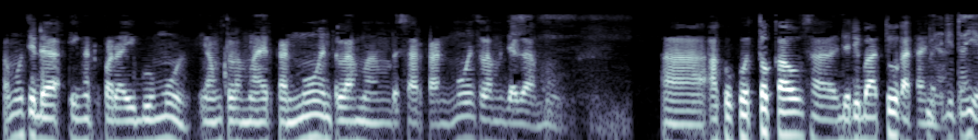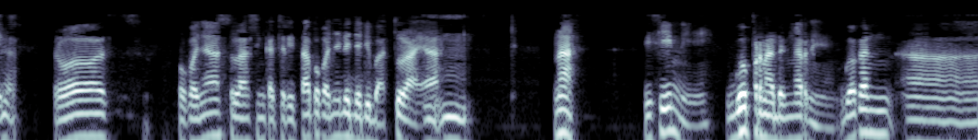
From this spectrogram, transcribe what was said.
kamu tidak ingat kepada ibumu yang telah melahirkanmu yang telah membesarkanmu yang telah menjagamu Ah, aku kutuk kau jadi batu katanya dah. Terus pokoknya setelah singkat cerita pokoknya dia jadi batu lah ya. Mm-mm. Nah di sini gue pernah dengar nih, gue kan eh,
